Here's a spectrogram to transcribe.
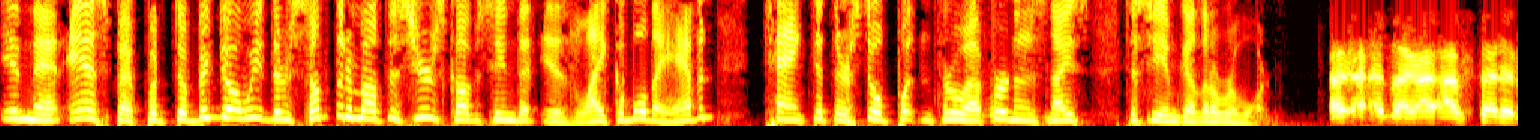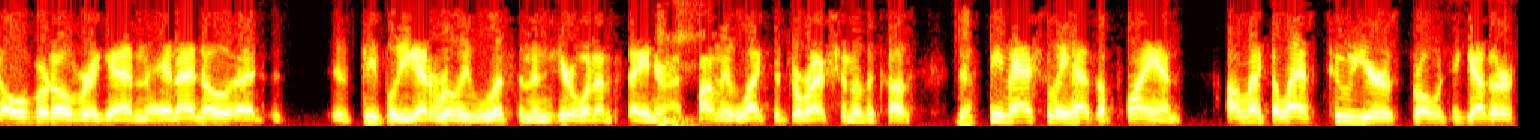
in that aspect. But the big dog, there's something about this year's Cubs team that is likable. They haven't tanked it. They're still putting through effort, and it's nice to see them get a little reward. I, I, I've said it over and over again, and I know that as people, you got to really listen and hear what I'm saying here. I finally like the direction of the Cubs. This team actually has a plan. Unlike the last two years, throwing together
